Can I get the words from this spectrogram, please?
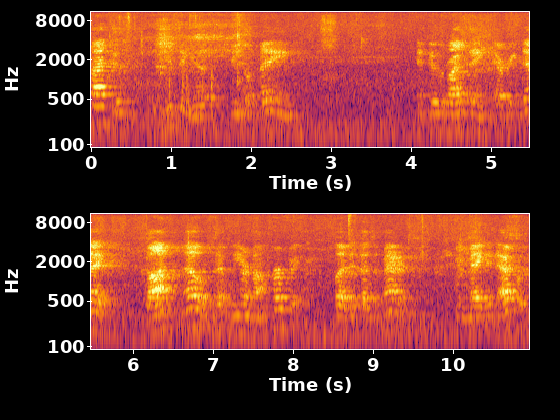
practice using this, be obeying, and do the right thing every day. God knows that we are not perfect, but it doesn't matter. We make an effort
